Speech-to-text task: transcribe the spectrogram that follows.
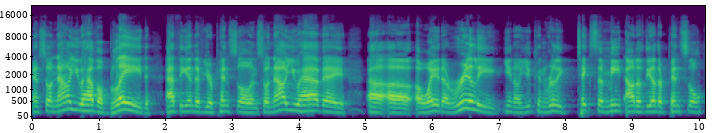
And so now you have a blade at the end of your pencil. And so now you have a, uh, a, a way to really, you know, you can really take some meat out of the other pencil.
